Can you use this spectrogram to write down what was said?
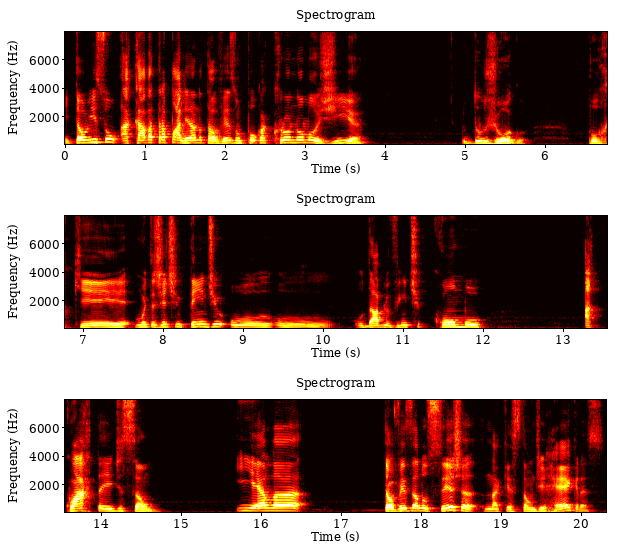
Então isso acaba atrapalhando talvez um pouco a cronologia do jogo porque muita gente entende o, o, o W20 como a quarta edição. E ela. Talvez ela seja na questão de regras,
